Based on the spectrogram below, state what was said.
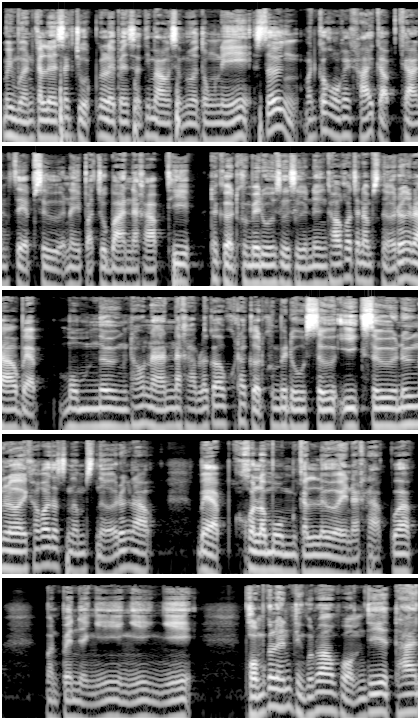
ไม่เหมือนกันเลยสักจุดก็เลยเป็นสันที่มาของสำนวนตรงนี้ ซึ่งมันก็คงคล้ายๆ กับการเสพสื่อในปัจจุบันนะครับ ที่ถ้าเกิดคุณไปดูสื่อสื่อหนึ่งเขาก็จะนำเสนอเรื่องราวแบบมุมหนึ่งเท่านั้นนะครับ แล้วก็ถ้าเกิดคุณไปดูสื่ออีกสื่อหนึ่งเลยเขาก็จะนำเสนอเรื่องราวแบบคนละมุมกันเลยนะครับ ว่ามันเป็นอย่างนี้อย่างนี้อย่างนี้ ผมก็เลยถึงคุณพ่อของผมที่ท่าน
